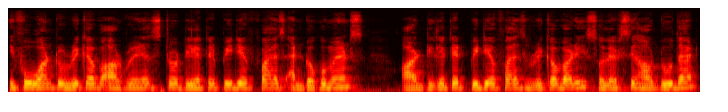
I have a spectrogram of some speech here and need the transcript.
If you want to recover or restore deleted PDF files and documents or deleted PDF files recovery, so let's see how to do that.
